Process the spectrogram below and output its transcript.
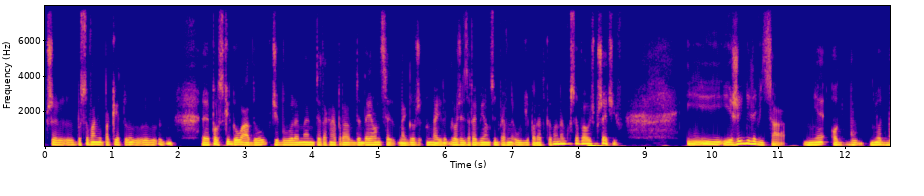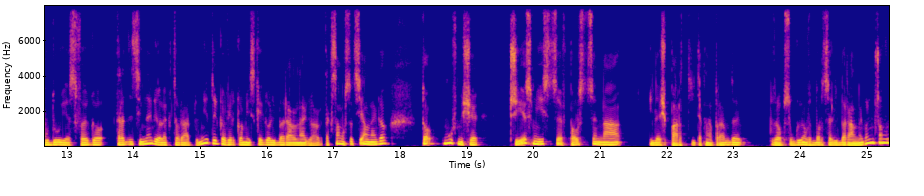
przy głosowaniu pakietu e, Polskiego Ładu, gdzie były elementy tak naprawdę dające najgorzej, najgorzej zarabiającym pewne ulgi podatkowe, no głosowałeś przeciw. I jeżeli lewica nie, odbu- nie odbuduje swojego tradycyjnego elektoratu, nie tylko wielkomiejskiego, liberalnego, ale tak samo socjalnego, to mówmy się, czy jest miejsce w Polsce na ileś partii tak naprawdę, które obsługują wyborcę liberalnego, oni muszą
